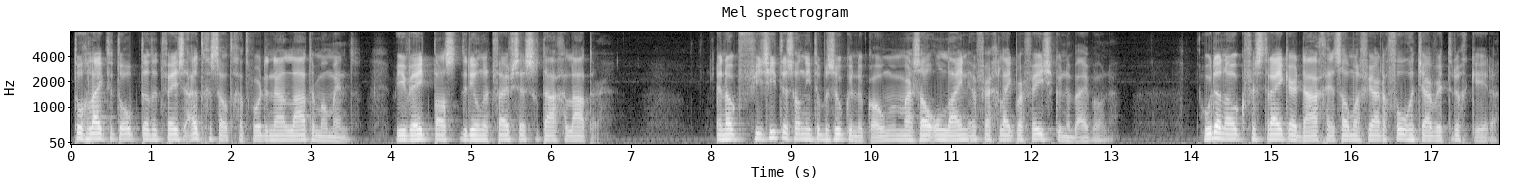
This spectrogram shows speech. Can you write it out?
Toch lijkt het erop dat het feest uitgesteld gaat worden naar een later moment. Wie weet pas 365 dagen later. En ook visite zal niet op bezoek kunnen komen, maar zal online een vergelijkbaar feestje kunnen bijwonen. Hoe dan ook, verstrijken er dagen en zal mijn verjaardag volgend jaar weer terugkeren.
